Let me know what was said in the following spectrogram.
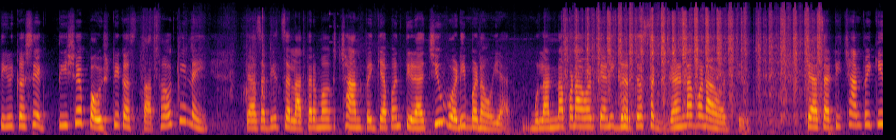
तीळ कसे अतिशय पौष्टिक असतात हो की नाही? त्यासाठी चला तर मग छानपैकी आपण तिळाची वडी बनवूयात. मुलांना पण आवडते आणि घरच्या सगळ्यांना पण आवडते. त्यासाठी छानपैकी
